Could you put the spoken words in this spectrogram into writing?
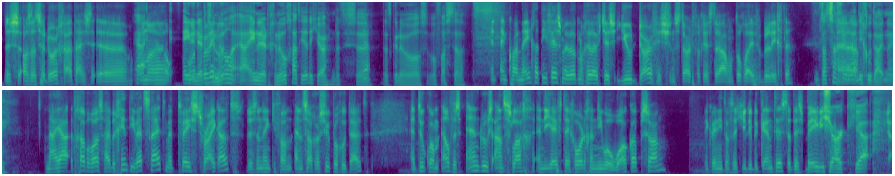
Dus als dat zo doorgaat, hij is uh, ja, 31-0 ja, 31 gaat hij dit jaar. Dat, is, ja. dat kunnen we wel, wel vaststellen. En, en qua negativisme wil ik nog heel eventjes Hugh Darvish een start van gisteravond toch wel even belichten. Dat zag inderdaad niet goed uit, nee. Nou ja, het grappige was, hij begint die wedstrijd met twee strikeouts. Dus dan denk je van, en het zag er super goed uit. En toen kwam Elvis Andrews aan slag en die heeft tegenwoordig een nieuwe walk-up song. Ik weet niet of dat jullie bekend is. Dat is Baby, Shark, ja. ja.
